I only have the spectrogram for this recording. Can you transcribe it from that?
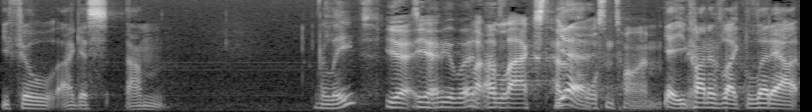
you feel, I guess, um, relieved. Yeah, Is yeah. maybe a word? Like I've- relaxed, had Yeah. an awesome time. Yeah, you kind of like let out,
